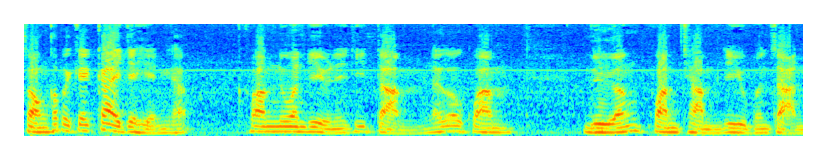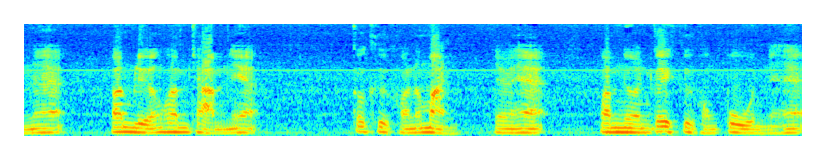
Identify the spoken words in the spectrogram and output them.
ส่องเข้าไปใกล้ ๆ จะเห็นครับ ความนวลจะอยู่ในที่ต่ำแล้วก็ความเหลืองความฉ่ำจะอยู่บนสันนะฮะความเหลืองความฉ่ำเนี่ยก็คือของน้ำมันใช่ไหมฮะความนวลก็คือของปูนนะฮะ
